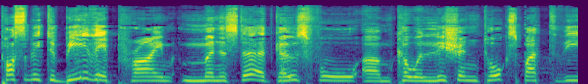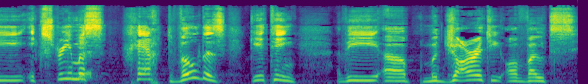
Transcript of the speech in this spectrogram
possibly to be their prime minister. It goes for um, coalition talks, but the extremist Geert Wilders getting the uh, majority of votes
